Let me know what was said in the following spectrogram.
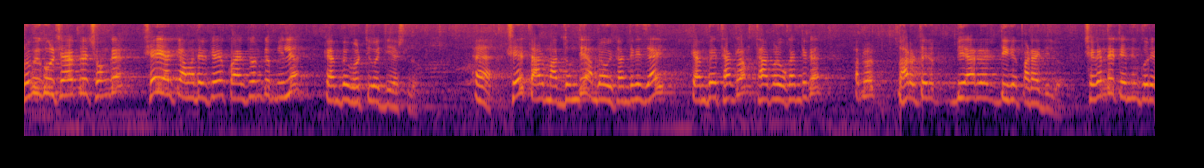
রবিকুল সাহেবের সঙ্গে সেই আর কি আমাদেরকে কয়েকজনকে মিলে ক্যাম্পে ভর্তি করে দিয়ে আসলো। হ্যাঁ সে তার মাধ্যম দিয়ে আমরা ওইখান থেকে যাই ক্যাম্পে থাকলাম, তারপরে ওখান থেকে আপনার ভারতের বিহারের দিকে পাঠাই দিল। সেখান থেকে ট্রেনিং করে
